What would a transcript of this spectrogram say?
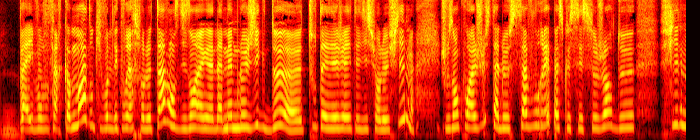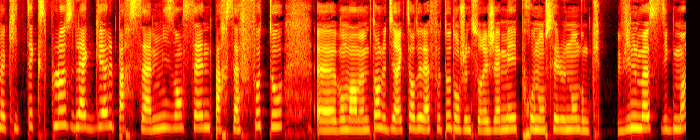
bah, ils vont faire comme moi, donc ils vont le découvrir sur le tard en se disant euh, la même logique de euh, tout a déjà été dit sur le film. Je vous encourage juste à le savourer parce que c'est ce genre de film qui t'explose la gueule par sa mise en scène, par sa photo. Euh, bon, bah, en même temps, le directeur de la photo dont je ne saurais jamais prononcer le nom, donc Vilmos Zsigmond,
